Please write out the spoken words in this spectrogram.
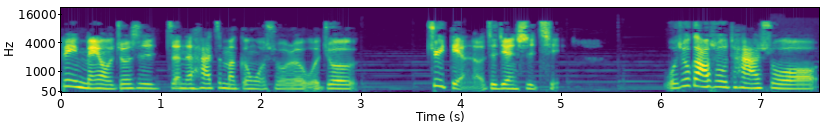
并没有就是真的，他这么跟我说了，我就据点了这件事情。我就告诉他说，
